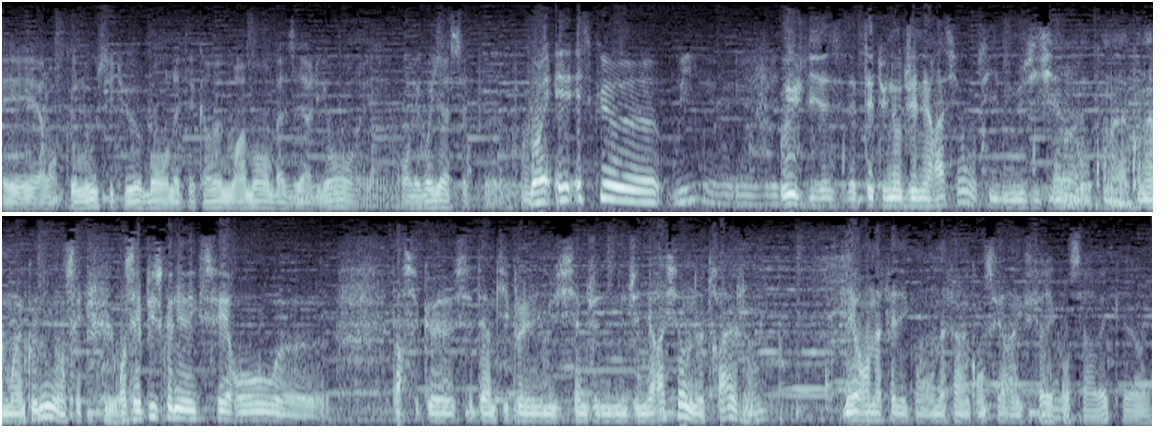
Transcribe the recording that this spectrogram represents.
Euh, Et alors que nous, si tu veux, bon, on était quand même vraiment basés à Lyon et on les voyait assez peu. Bon, et- est-ce que oui, euh, je Oui, je disais, c'était peut-être une autre génération aussi de musiciens Ouais. qu'on a, qu'on a moins connus. On s'est, on s'est plus connus avec Sphero euh, parce que c'était un petit peu les musiciens de jeune- notre génération, de notre âge. hein. D'ailleurs, on a fait des, on a fait un concert avec fallait Sphero. conserver que. ouais.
